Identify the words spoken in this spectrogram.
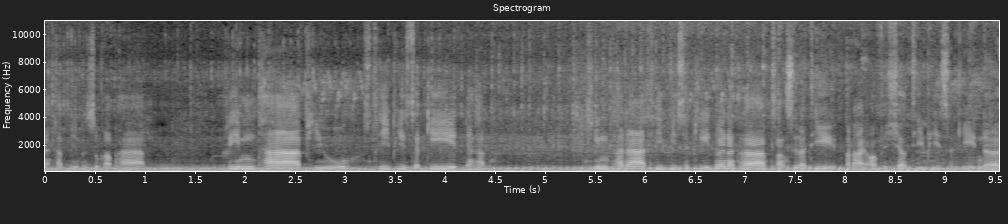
นะครับดื่มเพื่อสุขภาพ ครีมทาผิวทีพีสกีนนะครับ ครีมทาหน้า TP Skin ด้วยนะครับ สั่งซื้อได้ที่ราย Official TP Skin เด้อ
